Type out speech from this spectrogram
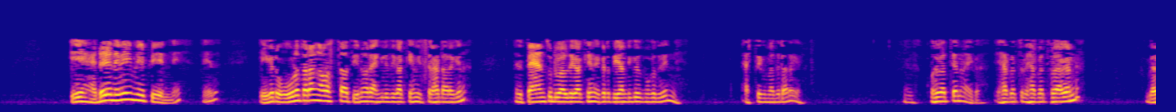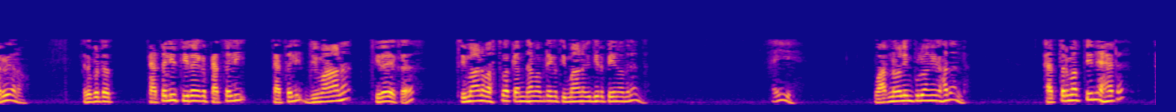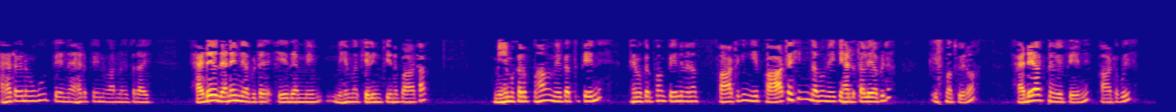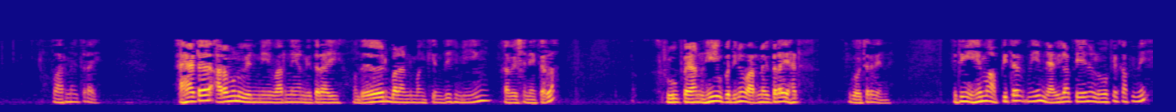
ඒ හැඩය නෙවෙයි මේ පේන්නේ නේද? ඒකට ඕන තරම් අවස්ථා තියෙනවා. ඇඟිලි දෙකක් එහෙම ඉස්සරහට අරගෙන නේද? පෑන් සුඩුවල් දෙකක් එහෙම එකට තියන්න කිව්වොත් මොකද වෙන්නේ? ඇස් දෙක මැදට අරගෙන. නේද? කොහෙවත් යනවා ඒක. එහා පැත්ත මෙහා පැත්ත හොයාගන්න බැරුව යනවා. එතකොට පැතලි තිරයක පැතලි පැතලි ද්විමාන තිරයක ත්‍රිමාන වස්තුවක් ඇඳහම අපිට ඒක ත්‍රිමාන විදිහට පේනවද නැද්ද? ඇයි ඒ? වර්ණ වලින් පුළුවන් ඒක හදන්න. ඇත්තටමත් තියෙන්නේ ඇහැට ඇහැට වෙන මොකුත් පේන්නේ නැහැ. ඇහැට පේන වර්ණ විතරයි. හැඩය දැනෙන්නේ අපිට ඒ දැන් මේ මෙහෙම කෙලින් තියෙන පාටක් මෙහෙම කරපුවාම මේකත් පේන්නේ මෙහෙම කරපුවාම පේන්නේ වෙනත් පාටකින් ඒ පාටින්දම මේකේ හැඩතලය අපිට ඉස්මතු වෙනවා. හැඩයක් නෙවෙයි පේන්නේ පාටකුයි වර්ණ විතරයි. ඇහැට අරමුණු වෙන්නේ වර්ණයන් විතරයි. හොඳට බලන්න මම කියන දේ හිමින් ගවේෂණය කරලා රූපයන්හි උපදින වර්ණ විතරයි ඇහැට ගෝචර වෙන්නේ. ඉතින් එහෙම අපිට මේ නැවිලා පේන ලෝකෙක අපි මේ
